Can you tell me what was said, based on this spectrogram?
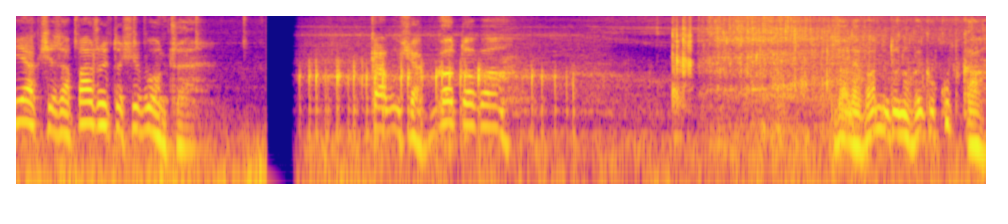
Jak się zaparzy, to się włączę. Kawusia gotowa. Zalewamy do nowego kubka.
